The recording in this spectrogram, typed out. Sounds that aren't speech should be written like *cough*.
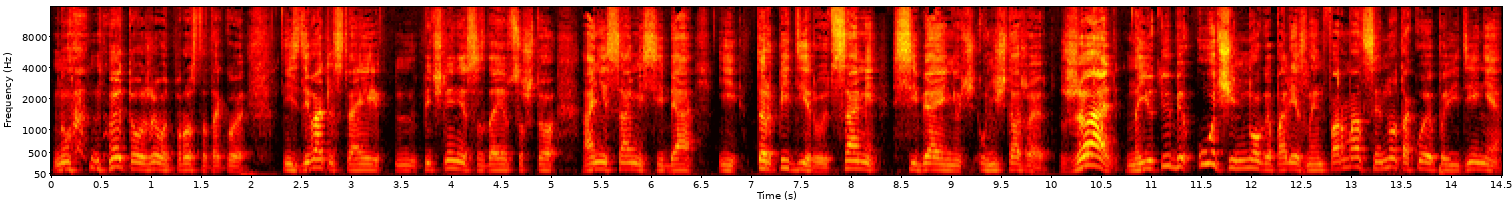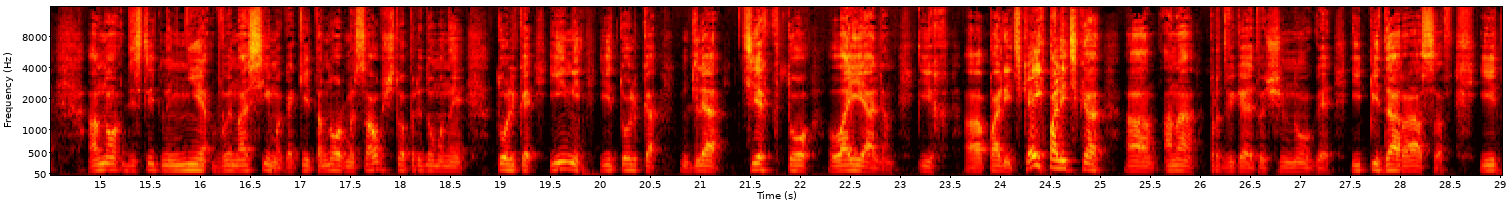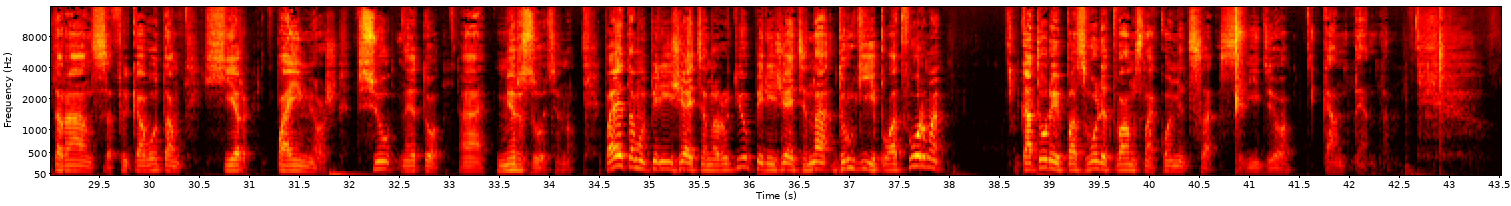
Ну, *laughs* ну, это уже вот просто такое издевательство, и впечатление создается, что они сами себя и торпедируют, сами себя и уничтожают. Жаль, на Ютубе очень много полезной информации, но такое поведение, оно действительно невыносимо. Какие-то нормы сообщества, придуманные только ими и только для тех, кто лоялен их а, политике. А их политика, а, она продвигает очень многое. И пидорасов, и трансов, и кого там хер поймешь всю эту а, мерзотину. Поэтому переезжайте на Рутюб, переезжайте на другие платформы, которые позволят вам знакомиться с видеоконтентом.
